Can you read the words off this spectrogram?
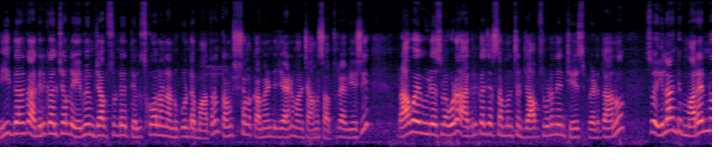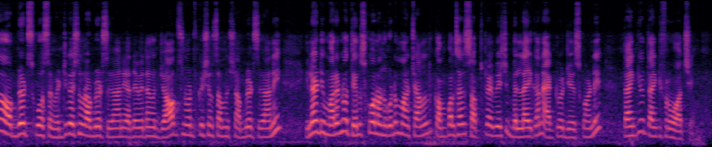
మీకు కనుక అగ్రికల్చర్లో ఏమేమి జాబ్స్ ఉంటాయో తెలుసుకోవాలని అనుకుంటే మాత్రం కమెంట్ సెక్షన్లో కమెంట్ చేయండి. మన ఛానల్ సబ్స్క్రైబ్ చేసి రాబోయే వీడియోస్లో కూడా అగ్రికల్చర్ సంబంధించిన జాబ్స్ కూడా నేను చేసి పెడతాను. సో ఇలాంటి మరెన్నో అప్డేట్స్ కోసం ఎడ్యుకేషనల్ అప్డేట్స్ కానీ అదేవిధంగా జాబ్స్ నోటిఫికేషన్ సంబంధించిన అప్డేట్స్ కానీ ఇలాంటి మరెన్నో తెలుసుకోవాలనుకుంటే మన ఛానల్ కంపల్సరీ సబ్స్క్రైబ్ చేసి బెల్ ఐకాన్ యాక్టివేట్ చేసుకోండి. Thank you thank you for watching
